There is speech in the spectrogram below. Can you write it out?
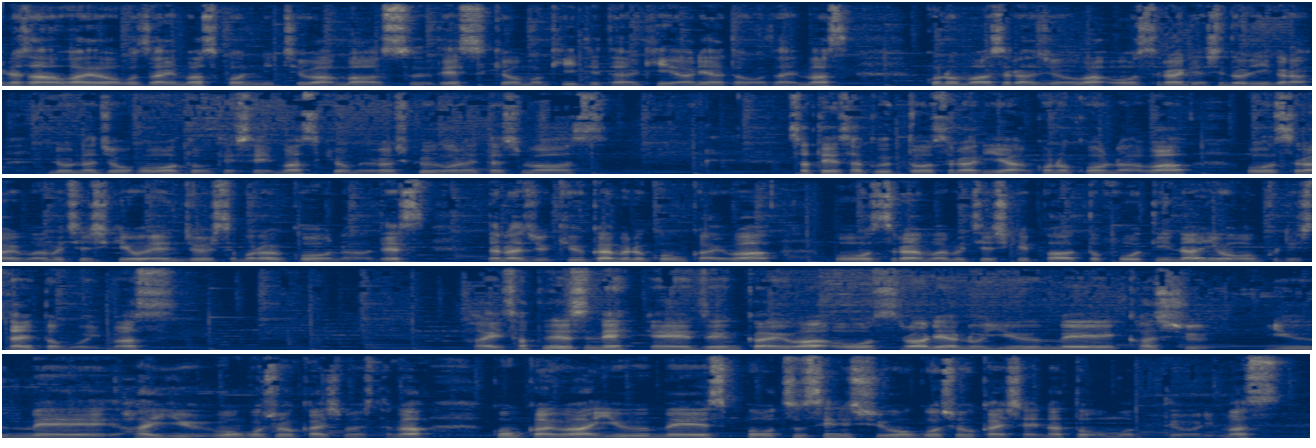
皆さんおはようございます。こんにちは。マースです。今日も聞いていただきありがとうございます。このマースラジオはオーストラリア・シドニーからいろんな情報をお届けしています。今日もよろしくお願いいたします。さて、サクッとオーストラリア。このコーナーは、オーストラリア豆知識をエンジョイしてもらうコーナーです。79回目の今回は、オーストラリア豆知識パート49をお送りしたいと思います。はい。さてですね、えー、前回はオーストラリアの有名歌手、有名俳優をご紹介しましたが、今回は有名スポーツ選手をご紹介したいなと思っております。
